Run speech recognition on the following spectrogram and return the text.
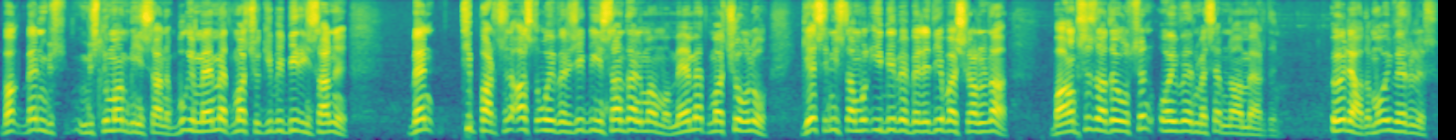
Bak ben Müs- Müslüman bir insanım. Bugün Mehmet Maço gibi bir insanı ben tip partisine asla oy verecek bir insan değilim ama Mehmet Maçoğlu gelsin İstanbul İBB Belediye Başkanlığı'na bağımsız aday olsun oy vermesem namerdim. Öyle adama oy verilir.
